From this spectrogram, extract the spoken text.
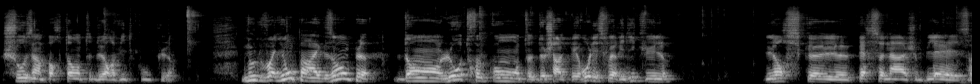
choses importantes de leur vie de couple. Nous le voyons par exemple dans l'autre conte de Charles Perrault, Les souhaits ridicules. Lorsque le personnage Blaise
